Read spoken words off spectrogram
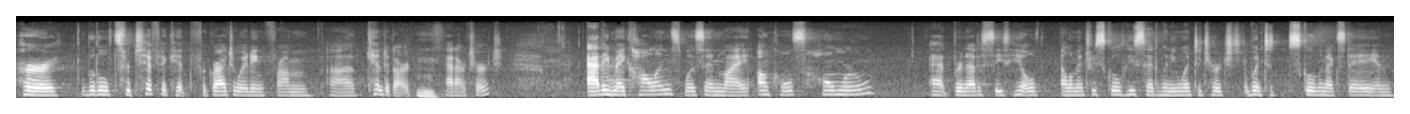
her little certificate for graduating from uh, kindergarten mm. at our church. Addie Mae Collins was in my uncle's homeroom at Brunetta C. Hill Elementary School. He said when he went to church, went to school the next day, and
